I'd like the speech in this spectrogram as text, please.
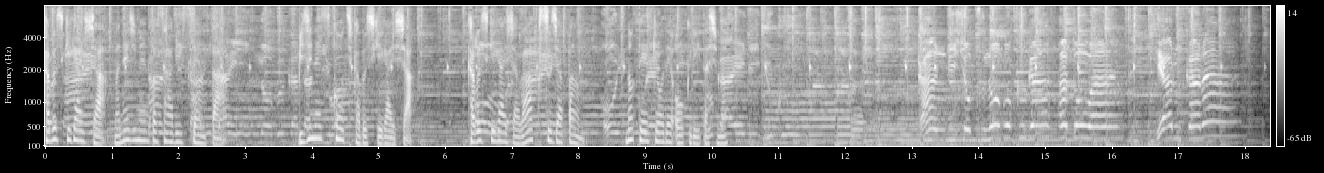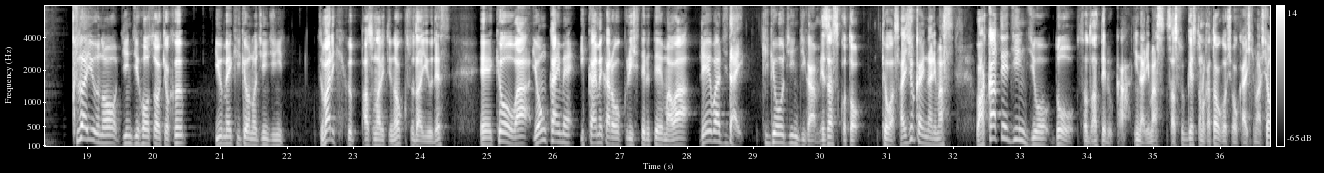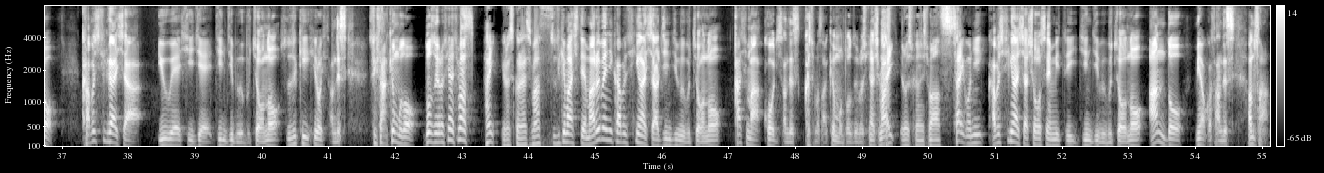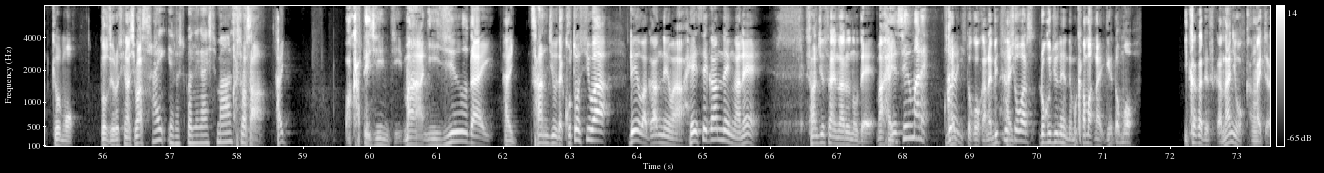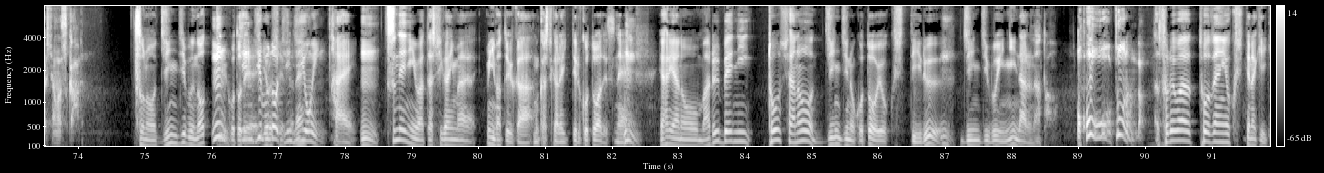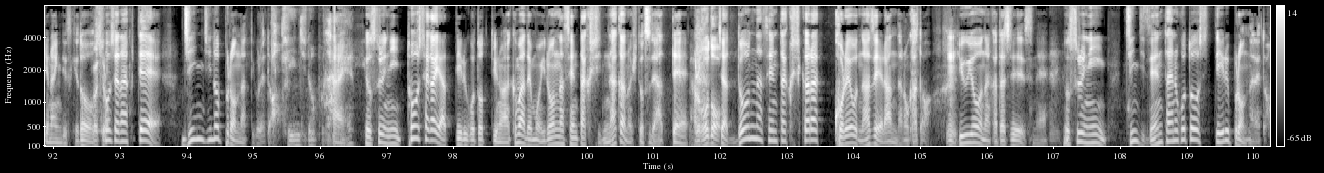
株式会社マネジメントサービスセンター。ビジネスコーチ株式会社。株式会社ワークスジャパンの提供でお送りいたします。管理職の僕があとはやるから。楠田優の人事放送局。有名企業の人事にズバリ聞くパーソナリティの楠田優です、えー今日は4回目1回目からお送りしているテーマは令和時代企業人事が目指すこと。今日は最終回になります。若手人事をどう育てるかになります。早速ゲストの方をご紹介しましょう。株式会社 UACJ 人事部部長の鈴木博さんです。鈴木さん今日もどうぞよろしくお願いします。はい、よろしくお願いします。続きまして丸紅株式会社人事部部長の鹿島浩二さんです。鹿島さん今日もどうぞよろしくお願いします、はい、よろしくお願いします。最後に株式会社商船三井人事部部長の安藤美和子さんです。安藤さん今日もどうぞよろしくお願いします。はい、よろしくお願いします。鹿島さん。はい、若手人事。まあ20代。はい、30代。今年は令和元年は平成元年がね30歳になるのでまあはい。平成生まれぐらいにしとこうかな、別に昭和60年でも構わないけども、いかがですか？何を考えてらっしゃいますか？その人事部のっていうことで、人事部の人事要員。はい。うん。常に私が今、今というか昔から言ってることはですね、うん。やはりあの、丸紅当社の人事のことをよく知っていうん。る人事部員になるなと。おおそうなんだ。それは当然よく知ってなきゃいけないんですけど、そうじゃなくて、人事のプロになってくれと。人事のプロね。はい。要するに、当社がやっていることっていうのはあくまでもいろんな選択肢の中の一つであって、なるほど。じゃあどんな選択肢からこれをなぜ選んだのかというような形でですね、要するに人事全体のことを知っているプロになれと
